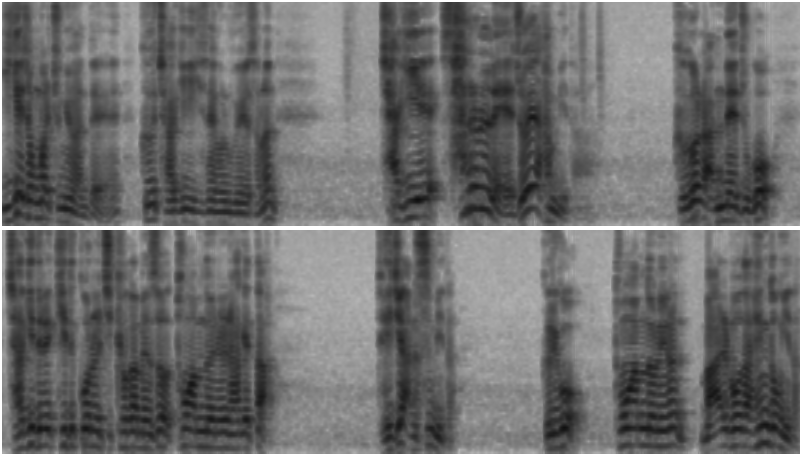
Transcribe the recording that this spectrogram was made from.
이게 정말 중요한데 그 자기 희생을 위해서는 자기의 살을 내줘야 합니다. 그걸 안 내주고 자기들의 기득권을 지켜가면서 통합 논의를 하겠다. 되지 않습니다. 그리고 통합 논의는 말보다 행동이다.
